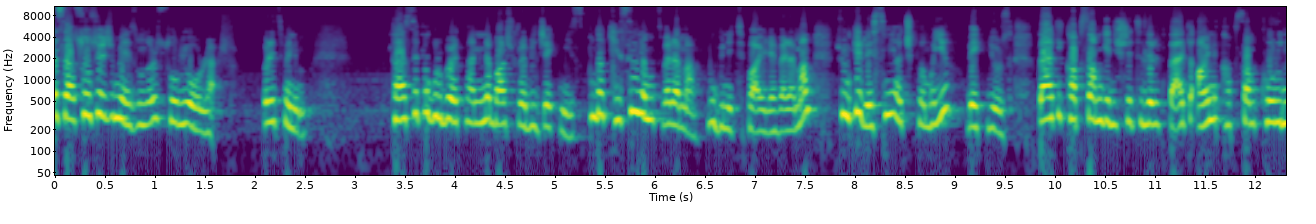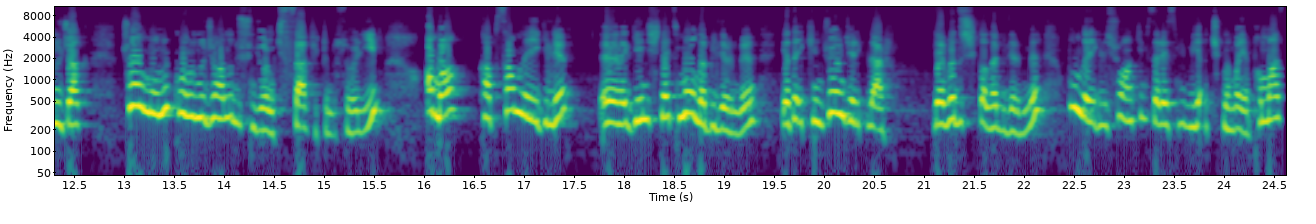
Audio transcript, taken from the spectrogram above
Mesela sosyoloji mezunları soruyorlar. Öğretmenim felsefe grubu öğretmenliğine başvurabilecek miyiz? Buna kesin yanıt veremem. Bugün itibariyle veremem. Çünkü resmi açıklamayı bekliyoruz. Belki kapsam genişletilir, belki aynı kapsam korunacak. Çoğunluğunun korunacağını düşünüyorum kişisel fikrimi söyleyeyim. Ama kapsamla ilgili e, genişletme olabilir mi? Ya da ikinci öncelikler devre dışı kalabilir mi? Bununla ilgili şu an kimse resmi bir açıklama yapamaz.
